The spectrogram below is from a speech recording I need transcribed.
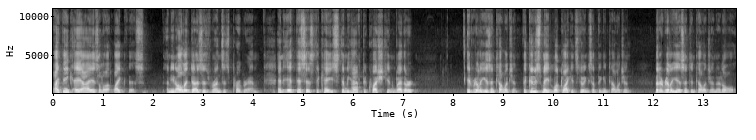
I think AI is a lot like this. I mean, all it does is runs its program. And if this is the case, then we have to question whether it really is intelligent. The goose may look like it's doing something intelligent, but it really isn't intelligent at all.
